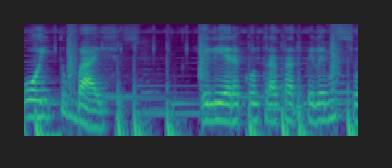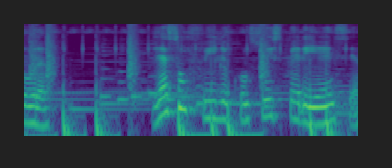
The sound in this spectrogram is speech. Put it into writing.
oito baixos. Ele era contratado pela emissora. Gerson Filho, com sua experiência,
